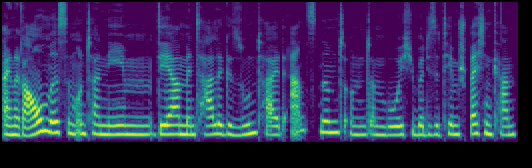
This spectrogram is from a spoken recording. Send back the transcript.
ein Raum ist im Unternehmen, der mentale Gesundheit ernst nimmt und ähm, wo ich über diese Themen sprechen kann.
